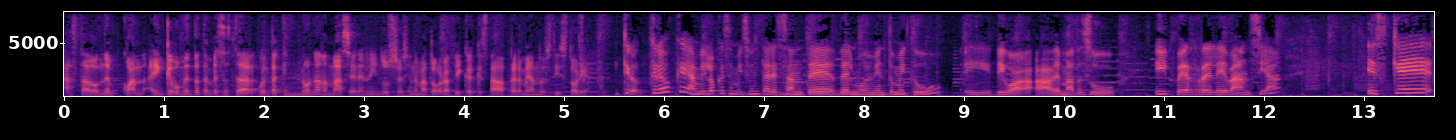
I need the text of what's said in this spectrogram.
hasta dónde, cuándo- en qué momento te empezaste a dar cuenta que no nada más era en la industria cinematográfica que estaba permeando esta historia. Creo, creo que a mí lo que se me hizo interesante del movimiento Me Too, y digo, a- además de su hiperrelevancia, es que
